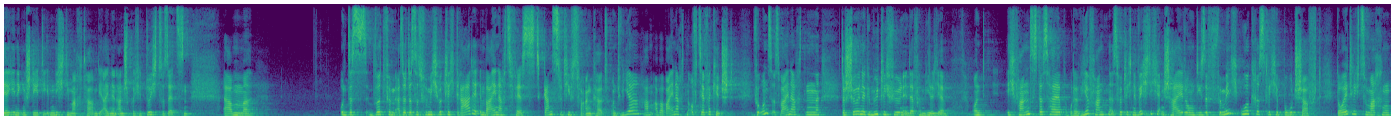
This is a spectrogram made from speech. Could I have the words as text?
derjenigen steht, die eben nicht die Macht haben, die eigenen Ansprüche durchzusetzen. Ähm, und das wird für, also das ist für mich wirklich gerade im Weihnachtsfest ganz zutiefst verankert. Und wir haben aber Weihnachten oft sehr verkitscht. Für uns ist Weihnachten das schöne, gemütlich fühlen in der Familie. Und ich fand es deshalb, oder wir fanden es wirklich eine wichtige Entscheidung, diese für mich urchristliche Botschaft deutlich zu machen,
